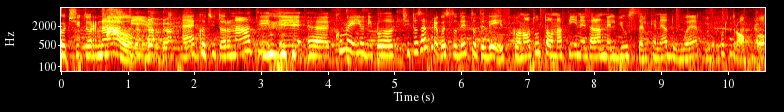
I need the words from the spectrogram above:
Eccoci tornati. Eccoci tornati e eh, come io dico, cito sempre questo detto tedesco, no? Tutto ha una fine tranne il Wustel che ne ha due, purtroppo.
